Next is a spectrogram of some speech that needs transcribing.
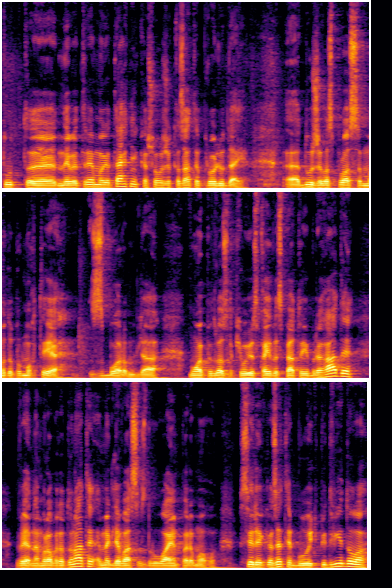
тут е, не витримує техніка, що вже казати про людей. Е, Дуже вас просимо допомогти збором для мого підрозділу з 25-ї бригади. Ви нам робите донати, а ми для вас здобуваємо перемогу. Всі реквізити будуть під відео.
